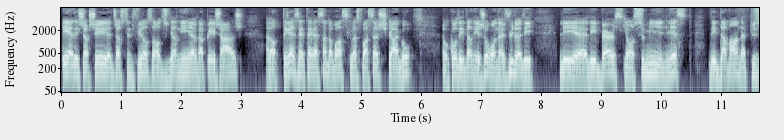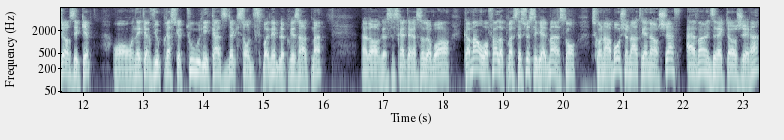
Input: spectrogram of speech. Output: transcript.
et aller chercher Justin Fields lors du dernier repêchage. Alors, très intéressant de voir ce qui va se passer à Chicago. Au cours des derniers jours, on a vu là, les, les, les Bears qui ont soumis une liste des demandes à plusieurs équipes. On, on interviewe presque tous les candidats qui sont disponibles présentement. Alors, ce serait intéressant de voir comment on va faire le processus également. Est-ce qu'on est qu'on embauche un entraîneur-chef avant un directeur gérant?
